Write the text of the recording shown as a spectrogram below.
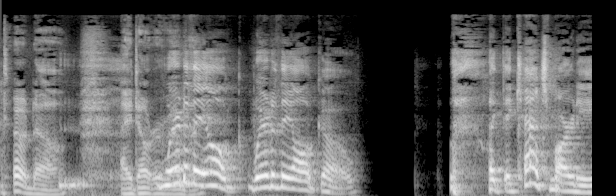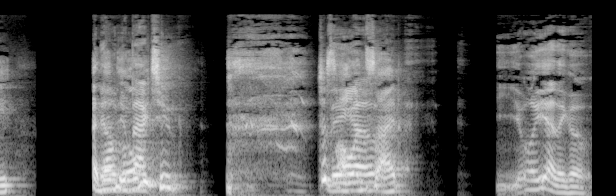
I don't know. I don't remember. Where do they all Where do they all go? like they catch Marty, and They then the only back- two, just all go- inside. Well, yeah, they go.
